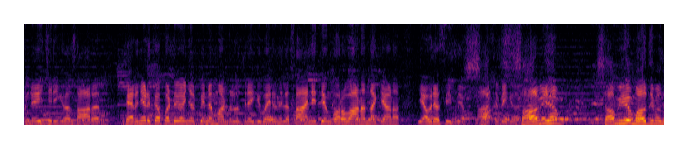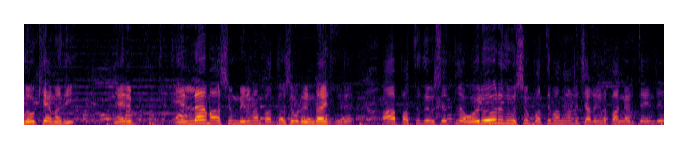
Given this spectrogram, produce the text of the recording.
ഉന്നയിച്ചിരിക്കുന്ന സാറ് തെരഞ്ഞെടുക്കപ്പെട്ട് കഴിഞ്ഞാൽ പിന്നെ മണ്ഡലത്തിലേക്ക് വരുന്നില്ല. സാന്നിധ്യം കുറവാണെന്നൊക്കെയാണ് ഈ അവരെ സി പി എം ആക്ഷേപിക്കുന്നത്. സാമൂഹ്യം സാമൂഹ്യ മാധ്യമം നോക്കിയാൽ മതി. ഞാൻ എല്ലാ മാസവും മിനിമം പത്ത് ദിവസം ഇവിടെ ഉണ്ടായിട്ടുണ്ട്. ആ പത്ത് ദിവസത്തിൽ ഓരോരോ ദിവസവും പത്ത് പന്ത്രണ്ട് ചടങ്ങുകൾ പങ്കെടുത്തതിന്റെ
